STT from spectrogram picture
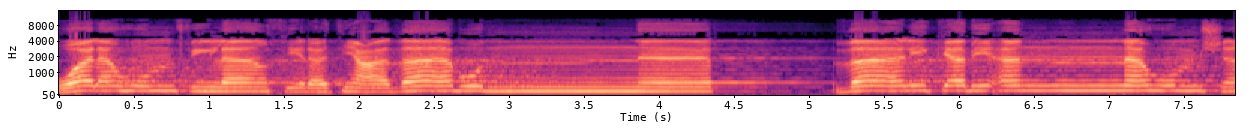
ولهم في الآخرة عذاب النار ذلك بأنهم شاقوا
